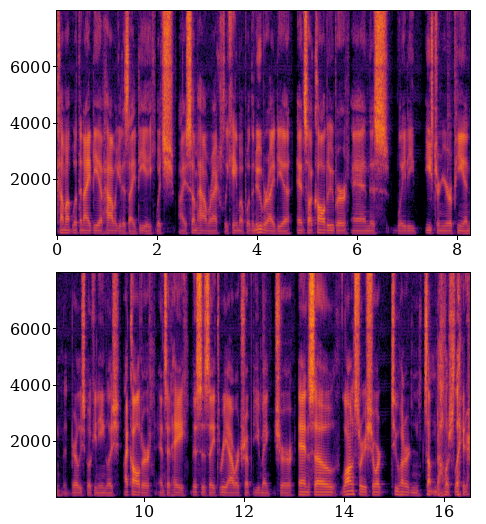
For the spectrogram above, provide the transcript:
come up with an idea of how to get his ID, which I somehow miraculously came up with an Uber idea. And so I called Uber, and this lady, Eastern European, that barely spoke any English, I called her and said, Hey, this is a three hour trip. Do you make sure? And so, long story short, 200 and something dollars later,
